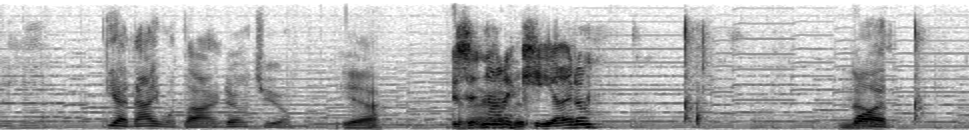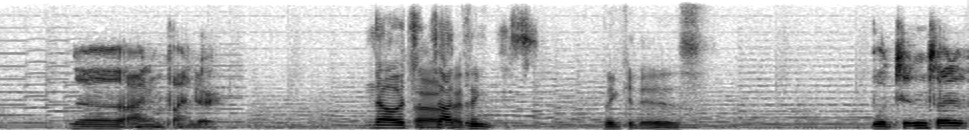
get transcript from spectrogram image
hmm Yeah. Now you want the iron, don't you? Yeah. Is Can it I not a it? key item? No. What? The item finder. No, it's Uh. I the- think I think it is. What's inside of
